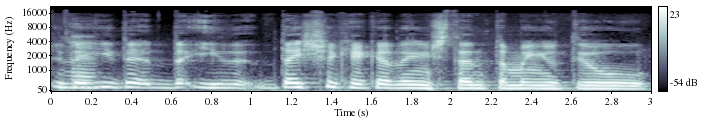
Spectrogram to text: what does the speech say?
E, é? e de- e de- deixa que a cada instante também o teu,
